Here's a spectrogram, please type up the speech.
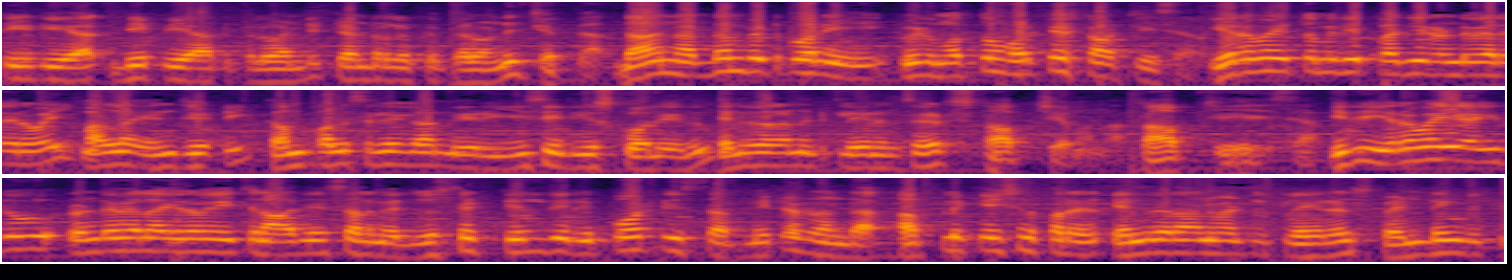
టీడీఆర్ డిపిఆర్ పిలవండి టెండర్లకు పిలవండి చెప్పారు. దాన్ని అడ్డం పెట్టుకొని వీడు మొత్తం వర్కే స్టార్ట్ చేశారు. ఇరవై తొమ్మిది పది రెండు వేల ఇరవై మళ్ళా ఎన్జిటి కంపల్సరీగా మీరు ఈసీ తీసుకోలేదు. ఎన్విరాన్మెంట్ క్లియరెన్స్ స్టాప్ చేయమన్నారు. స్టాప్ చేశారు ఇది ఇరవై ఐదు రెండు వేల ఇరవై ఇచ్చిన ఆదేశాలు మీరు చూస్తే టిల్ ది రిపోర్ట్ ఈస్ సబ్మిటెడ్ అండ్ అప్లికేషన్ ఫర్ ఎన్విరాన్మెంటల్ క్లియరెన్స్ పెండింగ్ విత్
